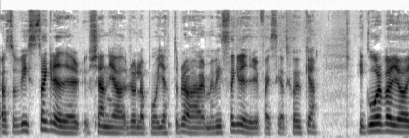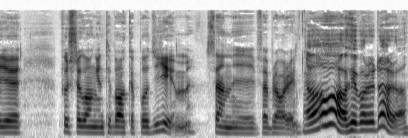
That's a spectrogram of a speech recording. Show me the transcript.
Alltså vissa grejer känner jag rullar på jättebra här, men vissa grejer är faktiskt helt sjuka. Igår var jag ju första gången tillbaka på ett gym sen i februari. Ja, hur var det där då?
